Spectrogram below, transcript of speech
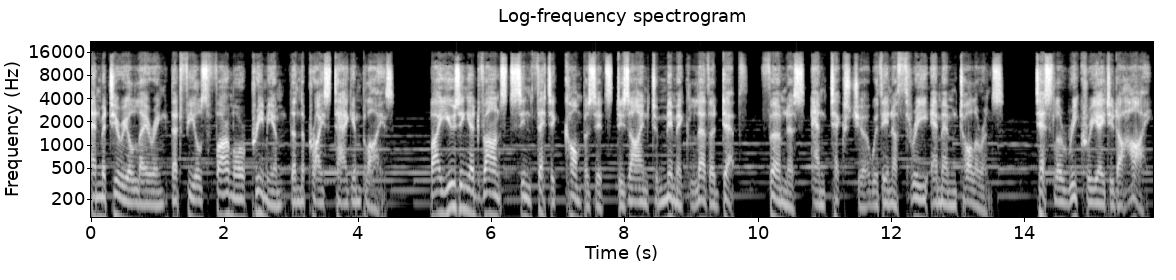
and material layering that feels far more premium than the price tag implies. By using advanced synthetic composites designed to mimic leather depth, firmness, and texture within a 3 mm tolerance, Tesla recreated a high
